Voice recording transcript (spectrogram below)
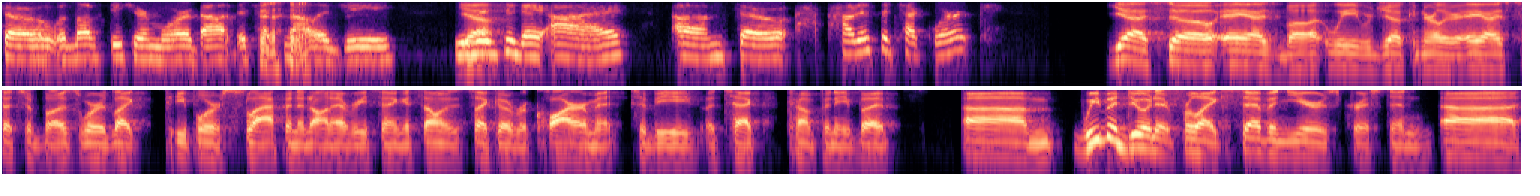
So would love to hear more about the technology. you yeah. mentioned AI. Um, so how does the tech work? Yeah, so AI is but we were joking earlier. AI is such a buzzword. Like people are slapping it on everything. It's almost it's like a requirement to be a tech company. But um, we've been doing it for like seven years, Kristen. Uh,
